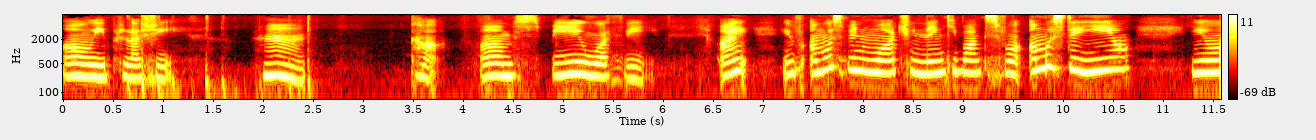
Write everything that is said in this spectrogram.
plushie? Hmm. Um, be. I have almost been watching LankyBox for almost a year, you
